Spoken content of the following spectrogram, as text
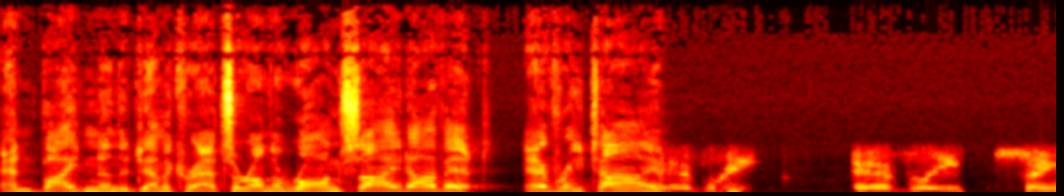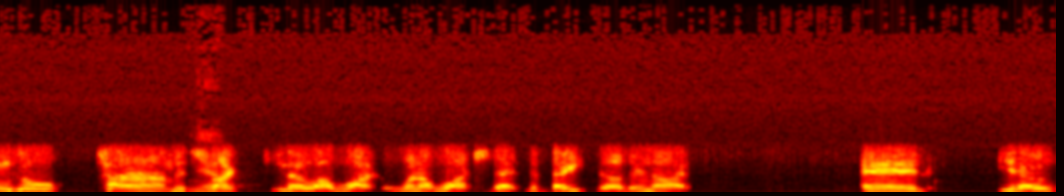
and biden and the democrats are on the wrong side of it every time every every single time. It's Yeah. like you know, I watch when I watched that debate the other night, and you know,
